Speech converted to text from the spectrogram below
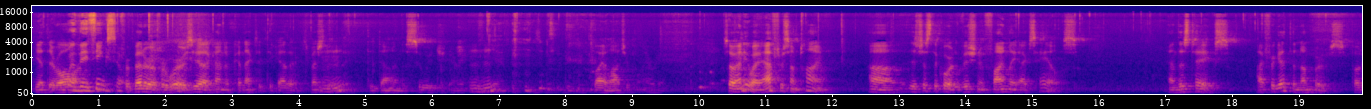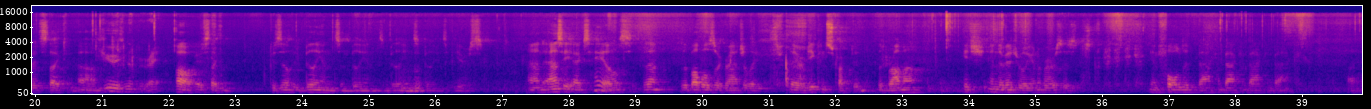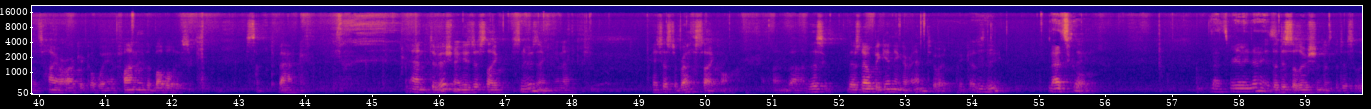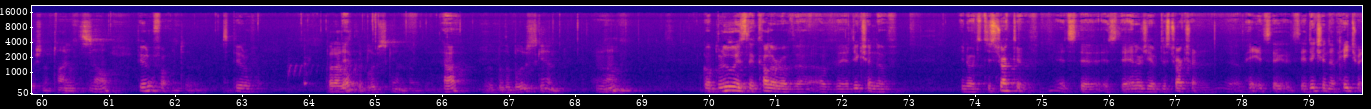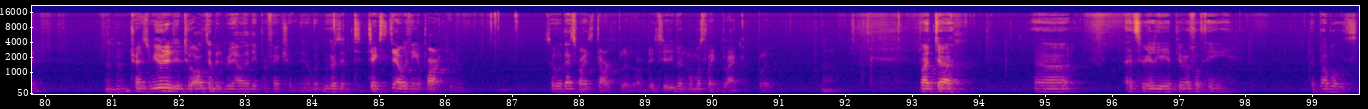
yet they're all, Well, they think so. for better or for worse, yeah, kind of connected together, especially Mhm. the, the down in the sewage area, Mm-hmm. Yeah. the biological area. So anyway, after some time, uh, it's just the core. Vishnu finally exhales, and this takes. I forget the numbers, but it's like um, Huge number, right? Oh, it's like gazillion, billions and billions and 1000000000 and billions of years. And as he exhales, then the bubbles are gradually, they are deconstructed. The Brahma, each individual universe is enfolded back and back and back and back uh, in its hierarchical way. And finally the bubble is sucked back. And to Vishnu, he's just like snoozing, you know. It's just a breath cycle. And uh, this, there's no beginning or end to it because Mhm. That's the, cool. That's really nice. the dissolution is the dissolution of time Mhm. itself. Beautiful. Into, It's beautiful. but I Yeah. like the blue skin. the- Huh? The, the blue skin. Mhm. Um, Well, blue is the color of the, of the addiction of, you know, it's destructive. It's the it's the energy of destruction. It's the it's the addiction of hatred, mhm. transmuted into ultimate reality, perfection. You know, because it t- takes everything apart. You know. So that's why it's dark blue, or it's even almost like black blue. No. But uh, uh, that's really a beautiful thing. The bubbles.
